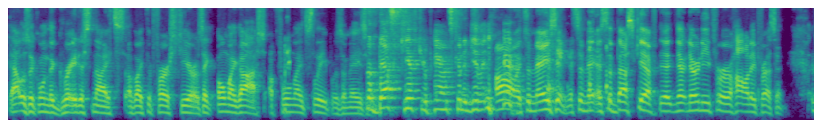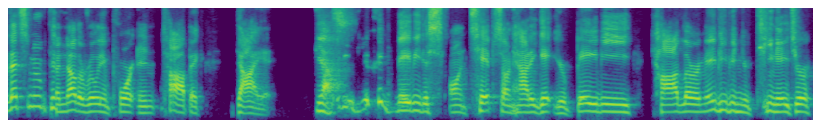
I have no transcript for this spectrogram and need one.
that was like one of the greatest nights of like the first year. I was like, oh my gosh, a full night's sleep was amazing. the best gift your parents could have given you. oh, it's amazing. It's ama- it's the best gift. No, no need for a holiday present. Let's move to another really important topic: diet. Yes. You could maybe just on tips on how to get your baby, toddler, maybe even your teenager,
